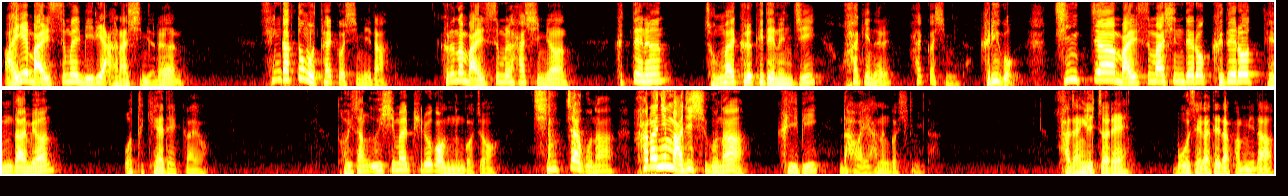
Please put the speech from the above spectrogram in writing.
아예 말씀을 미리 안 하시면은 생각도 못 할 것입니다. 그러나 말씀을 하시면 그때는 정말 그렇게 되는지 확인을 할 것입니다. 그리고 진짜 말씀하신 대로 그대로 된다면 어떻게 해야 될까요? 더 이상 의심할 필요가 없는 거죠. 진짜구나. 하나님 맞으시구나. 그 입이 나와야 하는 것입니다. 4장 1절에 모세가 대답합니다.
